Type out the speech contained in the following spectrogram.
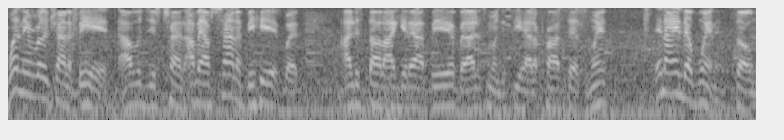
Wasn't even really trying to bid. I was just trying, I mean, I was trying to bid, but I just thought I'd get out bid, but I just wanted to see how the process went. And I end up winning. So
